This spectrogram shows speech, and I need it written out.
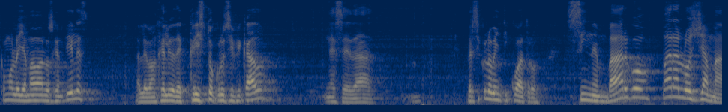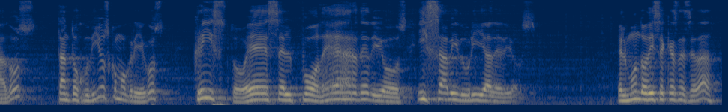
¿Cómo lo llamaban los gentiles? Al Evangelio de Cristo crucificado, necedad. Versículo 24. Sin embargo, para los llamados, tanto judíos como griegos, Cristo es el poder de Dios y sabiduría de Dios. El mundo dice que es necedad,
